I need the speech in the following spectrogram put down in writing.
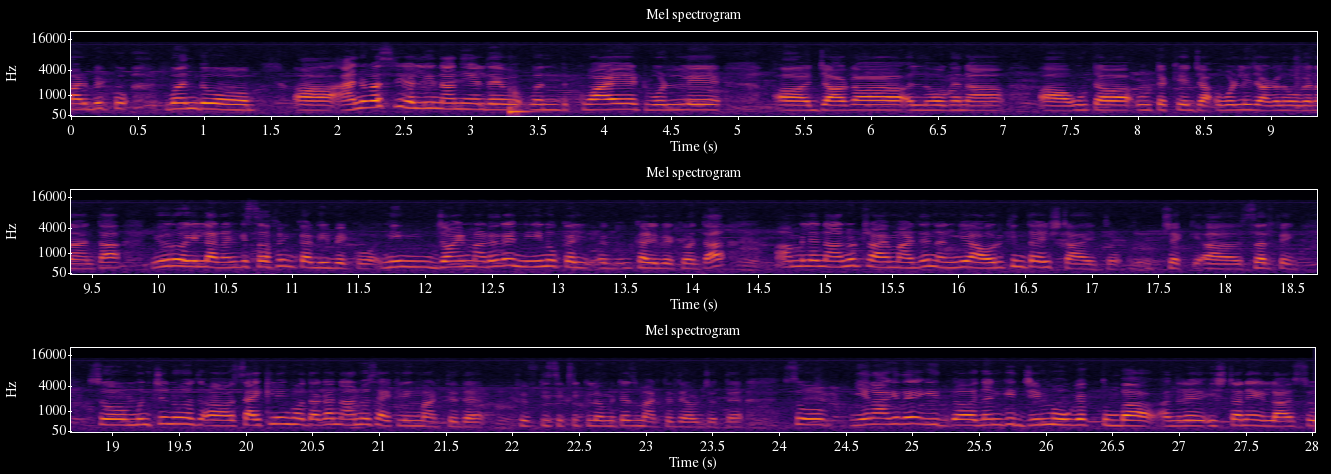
ಮಾಡಬೇಕು. ಒಂದು ಆ್ಯನಿವರ್ಸರಿಯಲ್ಲಿ ನಾನು ಹೇಳಿದೆ ಒಂದು ಕ್ವಾಯಟ್ ಒಳ್ಳೆ ಜಾಗ ಅಲ್ಲಿ ಹೋಗೋಣ. ಊಟ, ಊಟಕ್ಕೆ ಜಾ, ಒಳ್ಳೆ ಜಾಗದಲ್ಲಿ ಹೋಗೋಣ ಅಂತ. ಇವರು, ಇಲ್ಲ, ನನಗೆ ಸರ್ಫಿಂಗ್ ಕಲಿಬೇಕು. ನೀನು ಜಾಯಿನ್ ಮಾಡಿದ್ರೆ ನೀನು ಕಲಿ, ಕಲಿಬೇಕು ಅಂತ. ಆಮೇಲೆ ನಾನು ಟ್ರೈ ಮಾಡಿದೆ, ನನಗೆ ಅವ್ರಿಗಿಂತ ಇಷ್ಟ ಆಯಿತು ಚೆಕ್ ಸರ್ಫಿಂಗ್ ಸೊ ಮುಂಚೆನೂ ಸೈಕ್ಲಿಂಗ್ ಹೋದಾಗ ನಾನು ಸೈಕ್ಲಿಂಗ್ ಮಾಡ್ತಿದ್ದೆ. ಫಿಫ್ಟಿ ಸಿಕ್ಸ್ಟಿ ಕಿಲೋಮೀಟರ್ಸ್ ಮಾಡ್ತಿದ್ದೆ ಅವ್ರ ಜೊತೆ. ಸೊ ಏನಾಗಿದೆ, ಇದು, ನನಗೆ ಜಿಮ್ ಹೋಗೋಕ್ಕೆ ತುಂಬ, ಅಂದರೆ ಇಷ್ಟನೇ ಇಲ್ಲ. ಸೊ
